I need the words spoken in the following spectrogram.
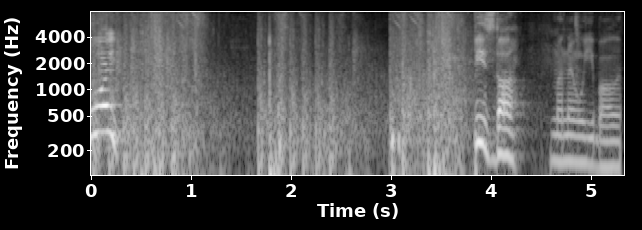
Ой! Пізда! Мене уїбали.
